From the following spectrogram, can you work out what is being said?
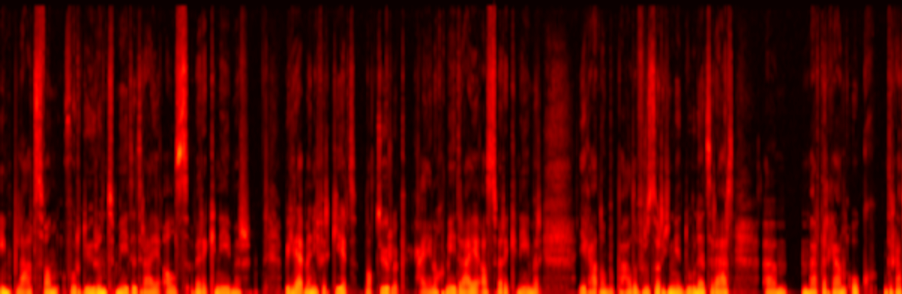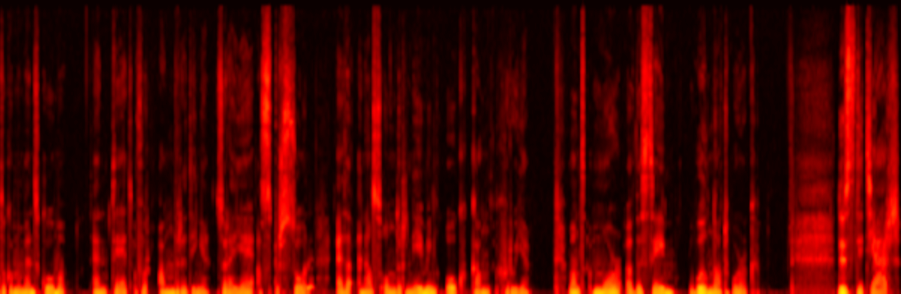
in plaats van voortdurend mee te draaien als werknemer. Begrijp me niet verkeerd. Natuurlijk ga je nog meedraaien als werknemer. Je gaat nog bepaalde verzorgingen doen, uiteraard. Um, maar er, gaan ook, er gaat ook een moment komen en tijd voor andere dingen, zodat jij als persoon en als onderneming ook kan groeien. Want more of the same will not work. Dus dit jaar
